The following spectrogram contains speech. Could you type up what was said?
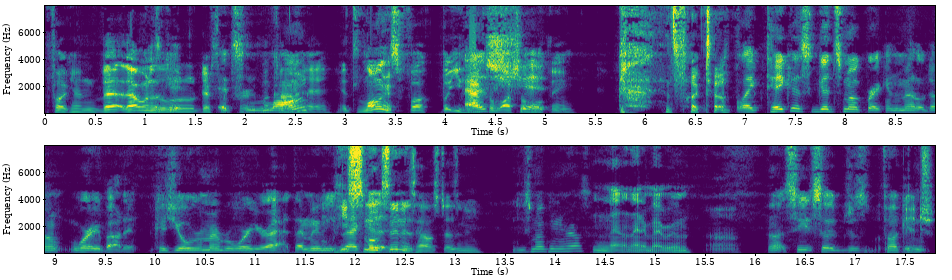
fucking. That, that one is Okay, a little different it's for long. McConaughey. It's long as fuck, but you have As to watch the whole thing. it's fucked up. Like, take a good smoke break in the middle. Don't worry about it, because you'll remember where you're at. That movie's He that smokes good. in his house, doesn't he? Do you smoke in your house? No, not in my room. Uh, Uh, see, so just fucking bitch.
